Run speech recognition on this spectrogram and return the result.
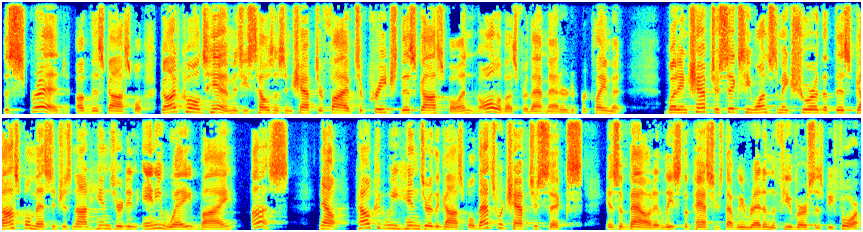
the spread of this gospel. God calls him, as he tells us in chapter 5, to preach this gospel, and all of us, for that matter, to proclaim it. But in chapter 6, he wants to make sure that this gospel message is not hindered in any way by us. Now, how could we hinder the gospel? That's what chapter 6 is about, at least the passage that we read in the few verses before.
